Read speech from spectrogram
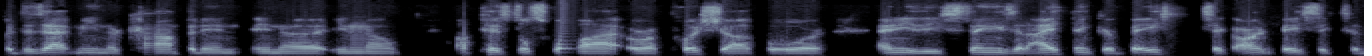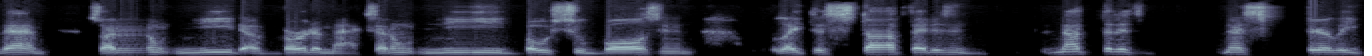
but does that mean they're competent in a, you know, a pistol squat or a push up or any of these things that I think are basic aren't basic to them. So I don't need a Vertimax. I don't need Bosu balls and like this stuff that isn't not that it's necessarily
